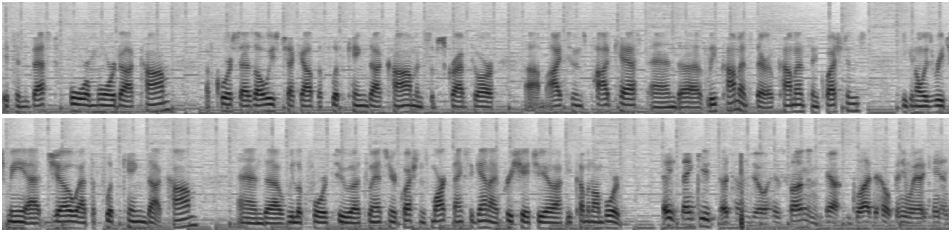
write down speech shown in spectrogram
It's invest4more.com. Of course, as always, check out theflipking.com and subscribe to our um, iTunes podcast and uh, leave comments there. Comments and questions. You can always reach me at joe at theflipking.com. And uh, we look forward to uh, to answering your questions. Mark, thanks again. I appreciate you uh, you coming on board. Hey, thank you a ton, Joe. It was fun, and yeah, I'm glad to help any way I can.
